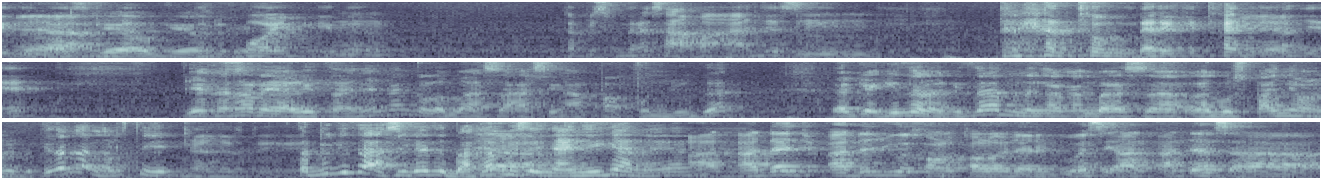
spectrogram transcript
gitu langsung Oke, ke- oke, to the oke. point gitu Hmm. Tapi sebenarnya sama aja sih Hmm. tergantung dari kitanya Iya. aja Ya karena realitanya kan kalau bahasa asing apa pun juga ya kayak kita lah kita mendengarkan bahasa lagu Spanyol itu kita nggak ngerti nggak ngerti tapi kita asik aja bahkan Ya. bisa nyanyikan ya A- ada ju- ada juga kalau kalau dari gue sih ada sa-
